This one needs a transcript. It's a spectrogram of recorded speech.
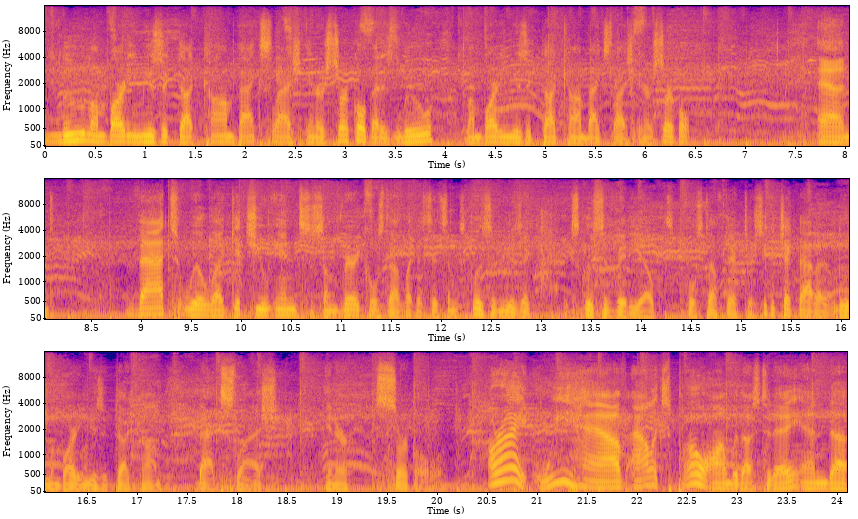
loulombardimusic.com backslash inner circle. That is loulombardimusic.com backslash inner circle. And that will uh, get you into some very cool stuff. Like I said, some exclusive music, exclusive video, cool stuff there too. So you can check that out at loulombardimusic.com backslash inner circle. All right, we have Alex Poe on with us today, and uh,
